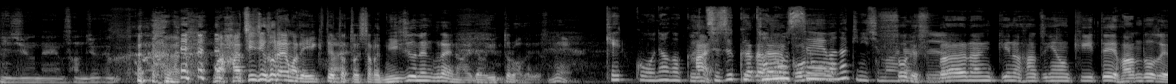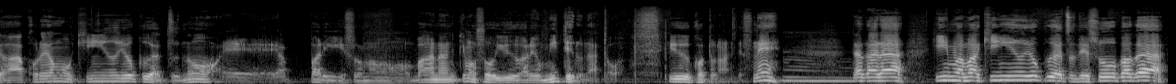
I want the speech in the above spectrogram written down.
20年、30年。まあ80ぐらいまで生きてたとしたら20年ぐらいの間を言っとるわけですね。結構長く続く可能性はなきにしもあらず、そうです、バーナンキの発言を聞いて、ファンド勢は、これはもう金融抑圧の、えー、やっぱりそのバーナンキもそういうあれを見てるなということなんですね。だから、今、まあ、金融抑圧で相場が、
